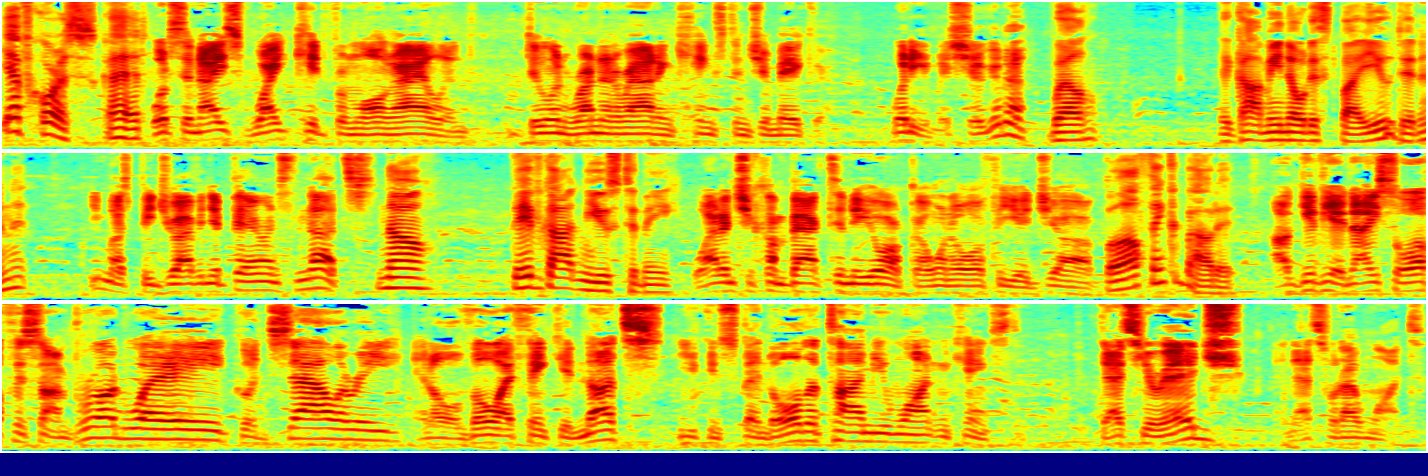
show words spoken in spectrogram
Yeah, of course. Go ahead. What's a nice white kid from Long Island doing running around in Kingston, Jamaica? What are you, meshugga? Well, it got me noticed by you, didn't it? You must be driving your parents nuts. No. They've gotten used to me. Why don't you come back to New York? I want to offer you a job. Well, I'll think about it. I'll give you a nice office on Broadway, good salary, and although I think you're nuts, you can spend all the time you want in Kingston. That's your edge, and that's what I want.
